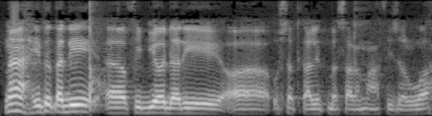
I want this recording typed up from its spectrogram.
Nah, itu tadi uh, video dari uh, Ustadz Khalid Basalam Hafizullah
